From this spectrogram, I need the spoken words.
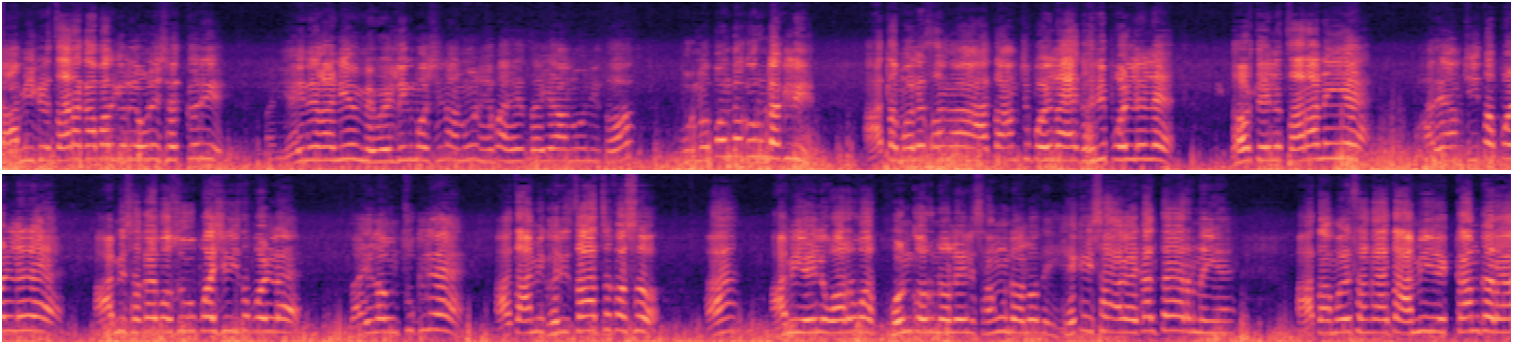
आम्ही इकडे चारा कापायला गेलो एवढे शेतकरी. आणि हे नाही आणि वेल्डिंग मशीन आणून हे बा हे जाई आणून इथं पूर्ण बंद करून टाकली. आता मला सांगा आता आमचे बैल आहे घरी पडलेले धर त्याला चारा नाही आहे. अरे आमची इथं पडलेले आहे. आम्ही सकाळपासून उपाशी इथं पडलाय जाई लावून चुकले आता आम्ही घरी जायचं कसं? हा? आम्ही येईल वारंवार फोन करून राहिलो याला सांगून राहिलो हे काही सांग ऐकायला तयार नाही आहे आता मला सांगा आता आम्ही एक काम करा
